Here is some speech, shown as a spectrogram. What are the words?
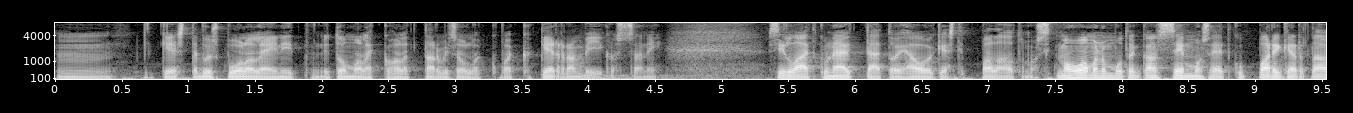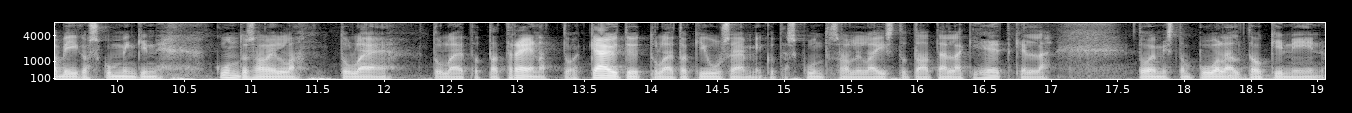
mm, kestävyyspuolelle ei niitä nyt omalle kohdalle tarvitsisi olla kuin vaikka kerran viikossa, niin sillä että kun näyttää, että on ihan oikeasti palautunut. Sitten mä oon huomannut muuten myös semmoisen, että kun pari kertaa viikossa kumminkin kuntosalilla tulee, tulee tota, treenattua, käytyy tulee toki useammin, kun tässä kuntosalilla istutaan tälläkin hetkellä, toimiston puolella toki, niin,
